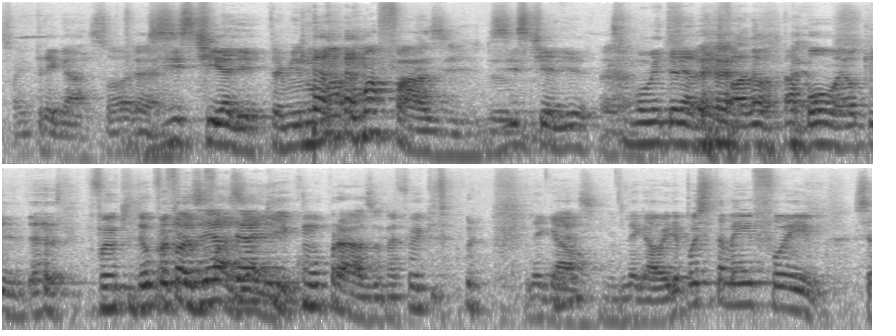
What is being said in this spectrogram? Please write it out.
Só entregar, só é. desistir ali. Termina uma, uma fase. Do... Desistir ali, é. momentaneamente. Falar, não, tá bom, é o que. Foi o que deu para fazer, fazer, até ali. aqui, como prazo, né? Foi o que Legal, é. legal. E depois você também foi, você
